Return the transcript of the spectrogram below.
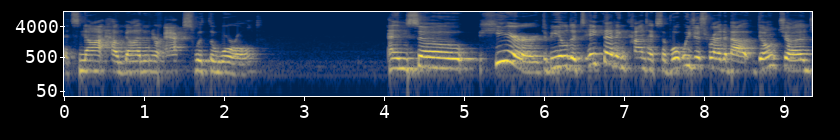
That's not how God interacts with the world. And so, here, to be able to take that in context of what we just read about don't judge,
